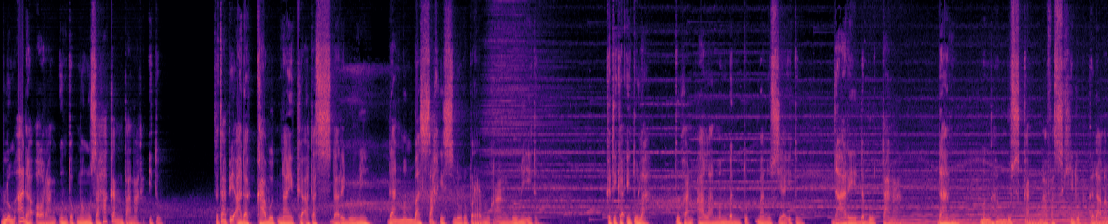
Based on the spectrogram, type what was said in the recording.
belum ada orang untuk mengusahakan tanah itu. Tetapi ada kabut naik ke atas dari bumi dan membasahi seluruh permukaan bumi itu. Ketika itulah Tuhan Allah membentuk manusia itu dari debu tanah dan menghembuskan nafas hidup ke dalam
